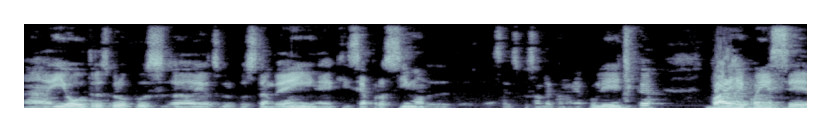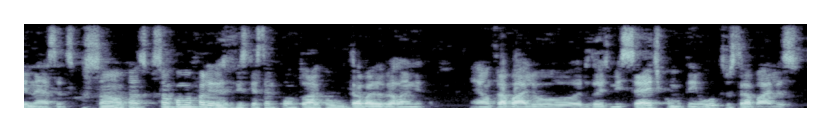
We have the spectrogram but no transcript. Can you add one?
uh, e outros grupos uh, e outros grupos também né, que se aproximam dessa discussão da economia política vai reconhecer nessa né, discussão, que é uma discussão, como eu falei, eu fiz questão de pontuar que o trabalho da Verlaine é um trabalho de 2007, como tem outros trabalhos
